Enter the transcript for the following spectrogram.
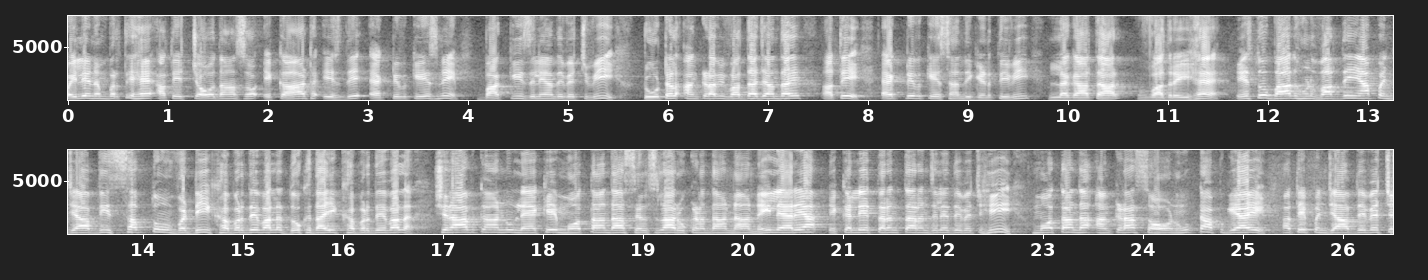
ਪਹਿਲੇ ਨੰਬਰ ਤੇ ਹੈ ਅਤੇ 1461 ਇਸ ਦੇ ਐਕਟਿਵ ਕੇਸ ਨੇ। ਬਾਕੀ ਜ਼ਿਲ੍ਹਿਆਂ ਦੇ ਵਿੱਚ ਵੀ ਟੋਟਲ ਅੰਕੜਾ ਵੀ ਵਧਦਾ ਜਾਂਦਾ ਹੈ ਅਤੇ ਐਕਟਿਵ ਕੇਸਾਂ ਦੀ ਗਿਣਤੀ ਵੀ ਲਗਾਤਾਰ ਵਧ ਰਹੀ ਹੈ। ਇਸ ਤੋਂ ਬਾਅਦ ਹੁਣ ਵਧਦੇ ਹਾਂ ਪੰਜਾਬ ਦੀ ਸਭ ਤੋਂ ਵੱਡੀ ਖਬਰ ਦੇ ਵੱਲ, ਦੁਖਦਾਈ ਖਬਰ ਦੇ ਵੱਲ। ਸ਼ਰਾਬ ਕਾਂਡ ਨੂੰ ਲੈ ਕੇ ਮੌਤਾਂ ਦਾ ਸਿਲਸਿਲਾ ਰੁਕਣ ਦਾ ਨਾਂ ਨਹੀਂ ਲੈ ਰਿਹਾ। ਇਕੱਲੇ ਤਰਨਤਾਰਨ ਜ਼ਿਲ੍ਹੇ ਦੇ ਵਿੱਚ ਹੀ ਮੌਤਾਂ ਦਾ ਅੰਕੜਾ 100 ਨੂੰ ਟੱਪ ਗਿਆ ਹੈ ਅਤੇ ਪੰਜਾਬ ਦੇ ਵਿੱਚ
